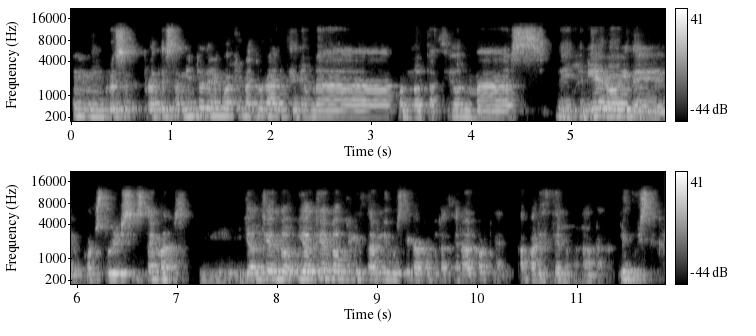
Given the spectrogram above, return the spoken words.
procesamiento de lenguaje natural tiene una connotación más de ingeniero y de construir sistemas. Y yo, entiendo, yo tiendo a utilizar lingüística computacional porque aparece en la palabra lingüística,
